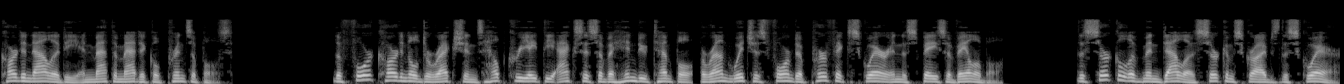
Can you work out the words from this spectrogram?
cardinality and mathematical principles. The four cardinal directions help create the axis of a Hindu temple, around which is formed a perfect square in the space available. The circle of mandala circumscribes the square.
